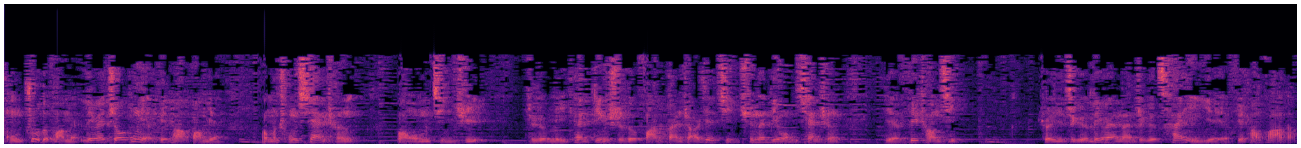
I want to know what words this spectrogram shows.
从住的方面，另外交通也非常方便。我们从县城往我们景区，这个每天定时都发班车，而且景区呢离我们县城也非常近。嗯所以这个另外呢，这个餐饮业也非常发达。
